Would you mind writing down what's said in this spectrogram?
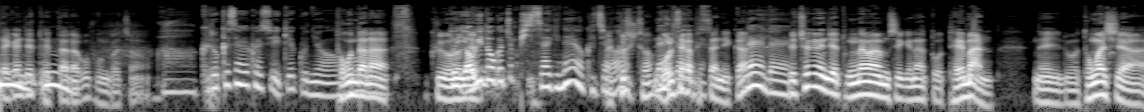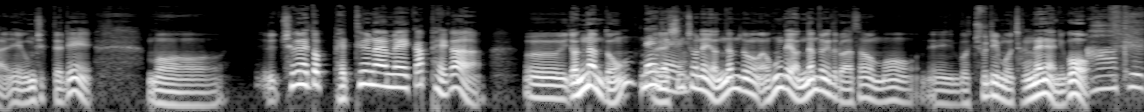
때가 음, 이제 됐다라고 음. 본 거죠. 아 그렇게 네. 생각할 수 있겠군요. 더군다나 그 여의도가 좀 비싸긴 해요, 그죠? 아, 그렇죠. 네네네. 월세가 네, 비싸니까. 네네. 근데 최근에 이제 동남아 음식이나 또 대만, 네, 뭐 동아시아의 음식들이 뭐 최근에 또 베트남의 카페가 어, 연남동, 네, 신촌의 연남동, 홍대 연남동에 들어와서 뭐, 네, 뭐 줄이 뭐 장난이 아니고. 아, 그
